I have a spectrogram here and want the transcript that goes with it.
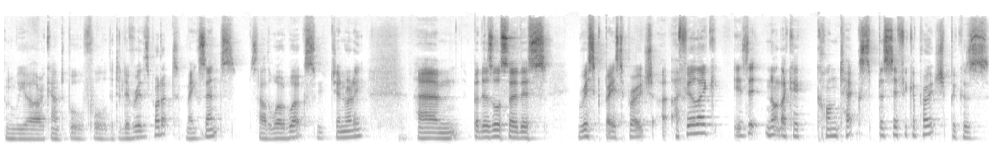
and we are accountable for the delivery of this product. Makes sense. That's how the world works generally. Um, but there's also this risk based approach. I feel like is it not like a context specific approach because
